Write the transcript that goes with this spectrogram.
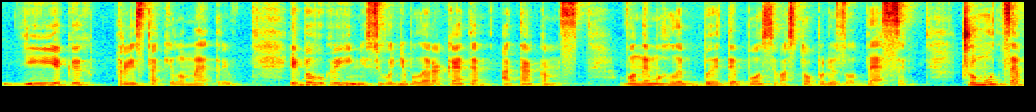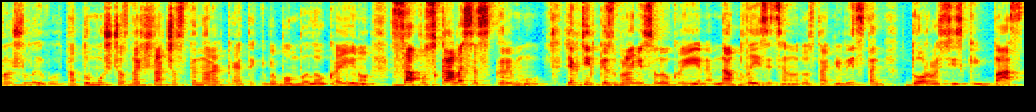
дії яких 300 кілометрів. Якби в Україні сьогодні були ракети Атакамс, вони могли б бити по Севастополю з Одеси. Чому це важливо? Та тому, що значна частина ракет, які би бомбили Україну, запускалася з Криму. Як тільки Збройні сили України наблизяться на достатню відстань до російських баз,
